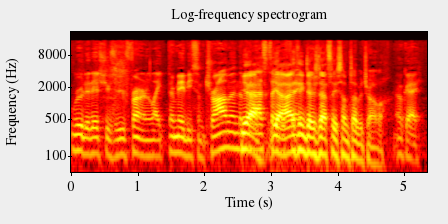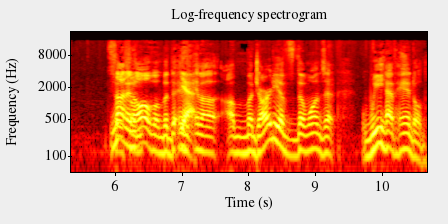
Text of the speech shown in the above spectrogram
rooted issues, are you referring to like there may be some trauma in the yeah, past? Type yeah, I think there's definitely some type of trauma. Okay. Not in all of them, but the, Yeah. in, in a, a majority of the ones that we have handled,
